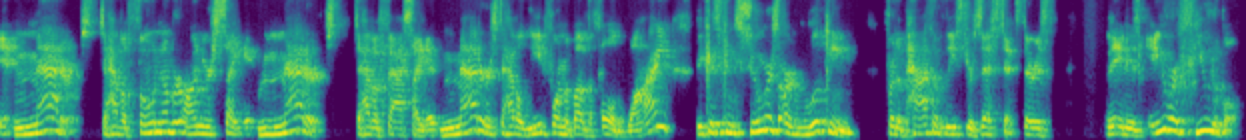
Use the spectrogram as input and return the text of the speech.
It matters to have a phone number on your site. It matters to have a fast site. It matters to have a lead form above the fold. Why? Because consumers are looking for the path of least resistance. There is, it is irrefutable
